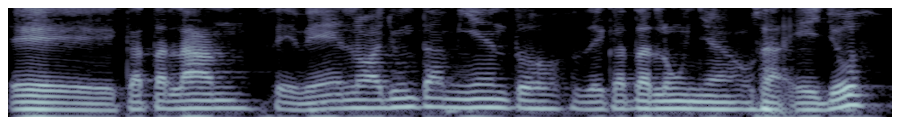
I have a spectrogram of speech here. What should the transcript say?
eh, catalán, se ve en los ayuntamientos de Cataluña. O sea, ellos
